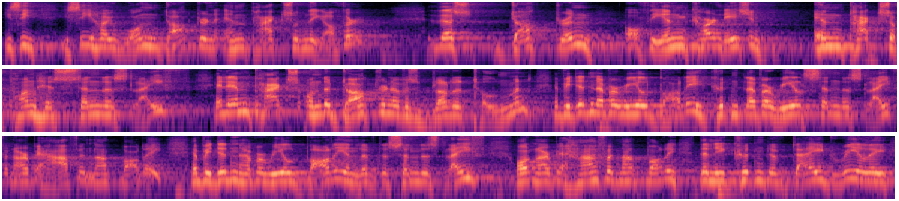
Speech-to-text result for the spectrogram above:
You see, you see how one doctrine impacts on the other? This doctrine of the incarnation impacts upon his sinless life. It impacts on the doctrine of his blood atonement. If he didn't have a real body, he couldn't live a real sinless life on our behalf in that body. If he didn't have a real body and lived a sinless life on our behalf in that body, then he couldn't have died really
